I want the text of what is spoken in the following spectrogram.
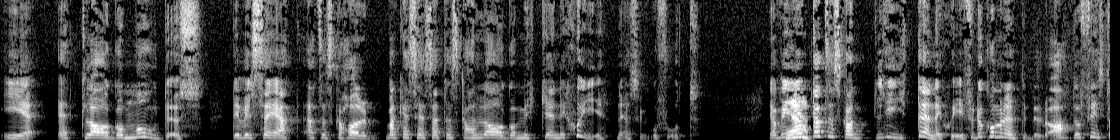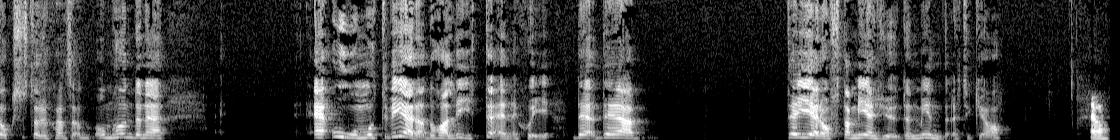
i ett lagom modus. Det vill säga att, att den ska ha, man kan säga så att den ska ha lagom mycket energi när jag ska gå fot. Jag vill Ja. inte att den ska ha lite energi för då kommer det inte bli bra. Då finns det också större chans om, hunden är, är omotiverad och har lite energi. Det, det, det ger ofta mer ljud än mindre tycker jag. Ja.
